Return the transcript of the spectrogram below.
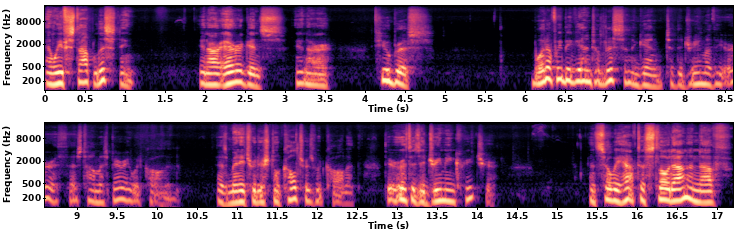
and we've stopped listening in our arrogance, in our hubris? What if we began to listen again to the dream of the earth, as Thomas Berry would call it, as many traditional cultures would call it? The earth is a dreaming creature. And so we have to slow down enough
